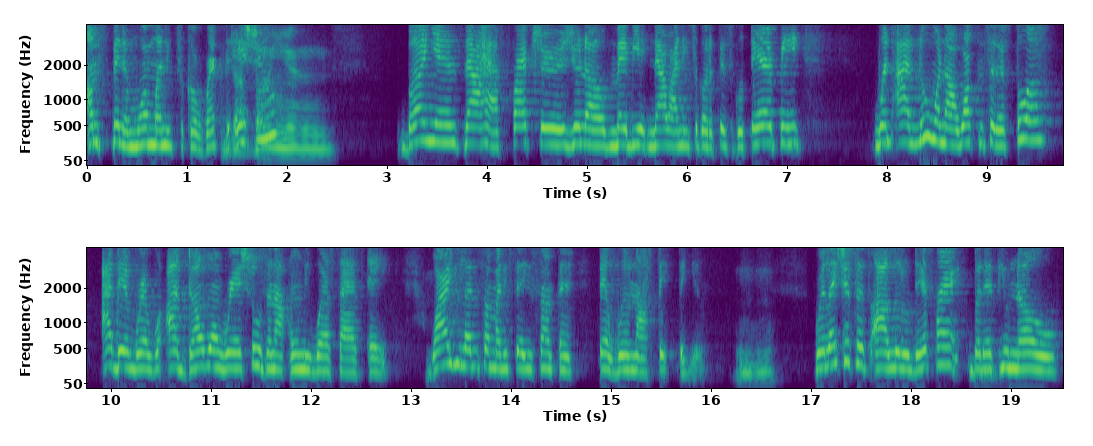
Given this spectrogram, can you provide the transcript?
I'm spending more money to correct the issue. bunions. Bunions. Now I have fractures. You know, maybe now I need to go to physical therapy. When I knew when I walked into the store, I didn't wear. I don't want red shoes, and I only wear size eight. Why are you letting somebody sell you something that will not fit for you? hmm Relationships are a little different, but if you know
